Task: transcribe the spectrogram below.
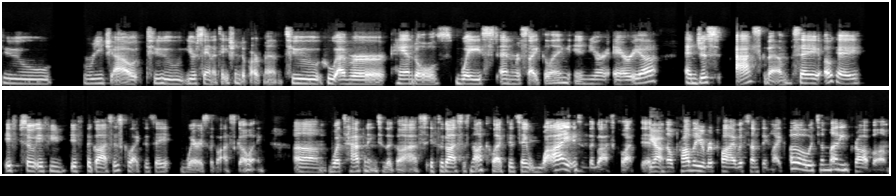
to reach out to your sanitation department, to whoever handles waste and recycling in your area, and just ask them. Say, okay if so if you if the glass is collected say where is the glass going? Um, what's happening to the glass? If the glass is not collected say why isn't the glass collected? Yeah. and they'll probably reply with something like oh it's a money problem.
